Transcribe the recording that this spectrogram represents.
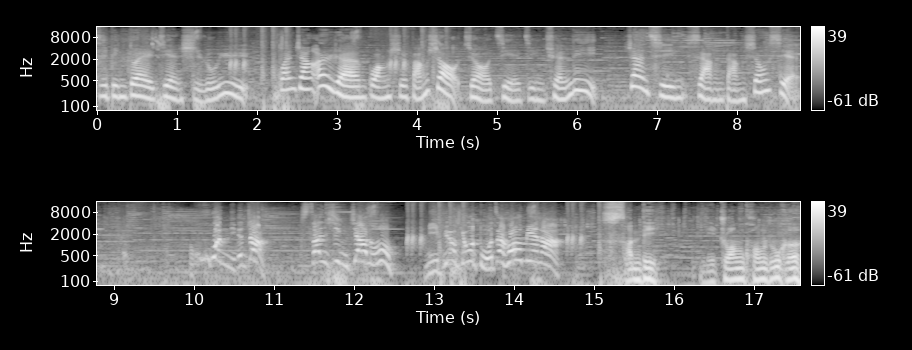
骑兵队箭矢如雨，关张二人光是防守就竭尽全力，战情相当凶险。混你的账！三姓家奴，你不要给我躲在后面啊！三弟，你状况如何？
